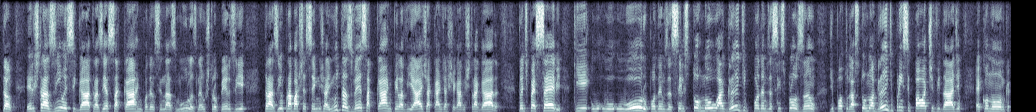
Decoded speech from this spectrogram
Então, eles traziam esse gado, traziam essa carne, podemos dizer, nas mulas, né? Os tropeiros e traziam para abastecer Minas Gerais. Muitas vezes a carne, pela viagem, a carne já chegava estragada. Então a gente percebe que o, o, o, ouro, podemos dizer assim, ele se tornou a grande, podemos dizer assim, explosão de Portugal, se tornou a grande principal atividade econômica.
